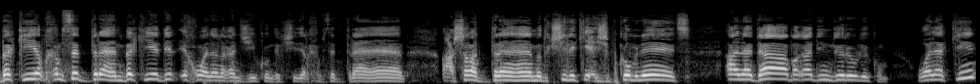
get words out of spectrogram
باكية بخمسة دراهم باكية ديال الإخوان أنا غنجي لكم داكشي ديال خمسة دراهم عشرة دراهم داكشي اللي كيعجبكم نيت. أنا دابا غادي نديرو لكم. ولكن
